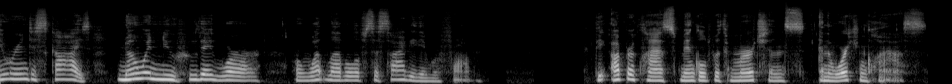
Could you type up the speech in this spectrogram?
They were in disguise. No one knew who they were or what level of society they were from. The upper class mingled with merchants and the working class,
